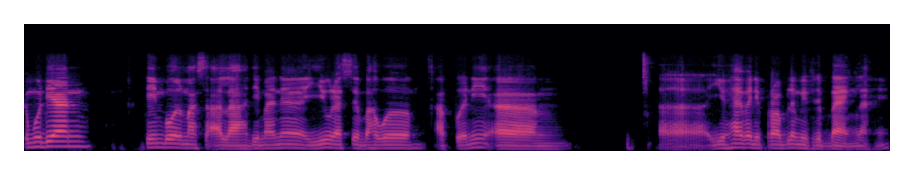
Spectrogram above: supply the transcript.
kemudian timbul masalah di mana you rasa bahawa apa ni um, uh, you have any problem with the bank lah eh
